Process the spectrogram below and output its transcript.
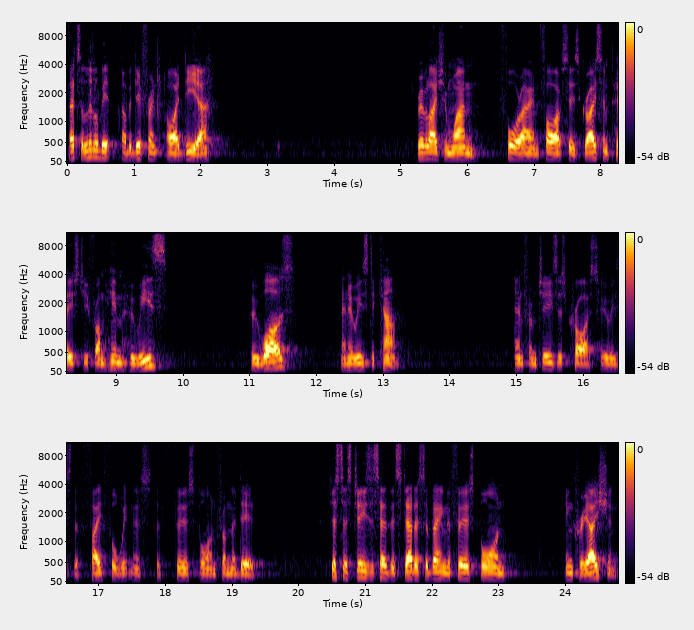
that's a little bit of a different idea. Revelation 1 4a and 5 says, Grace and peace to you from him who is, who was, and who is to come, and from Jesus Christ, who is the faithful witness, the firstborn from the dead. Just as Jesus had the status of being the firstborn in creation,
